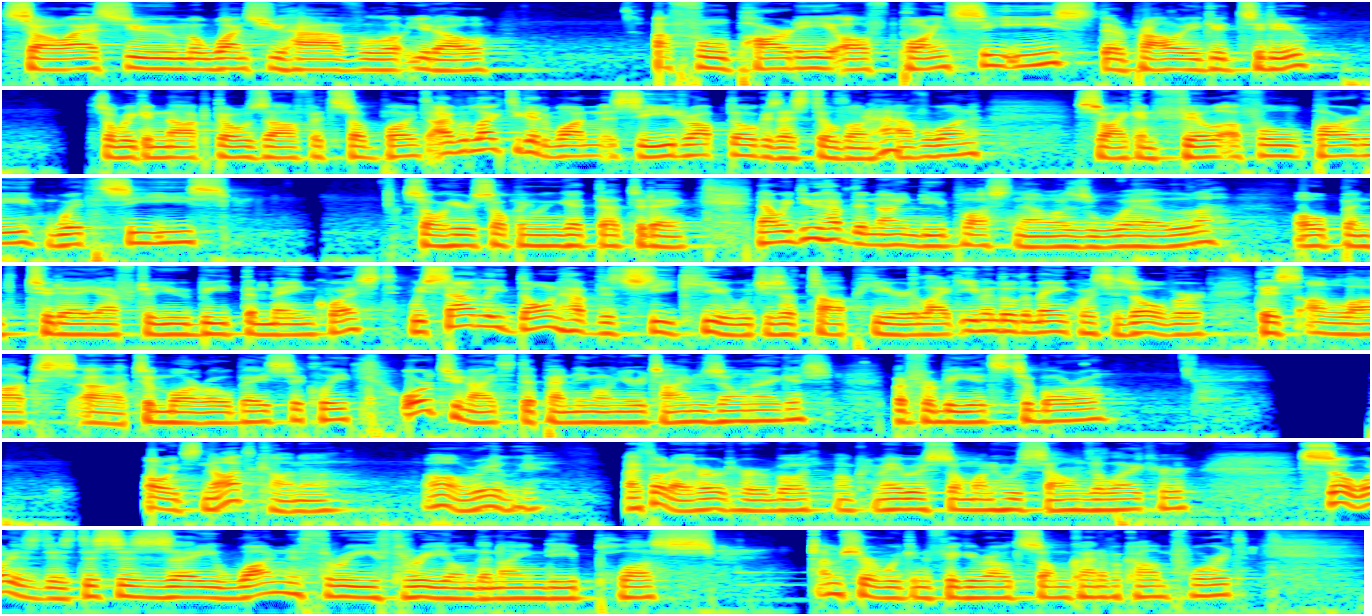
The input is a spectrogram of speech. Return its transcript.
So I assume once you have, you know, a full party of point CEs, they're probably good to do. So we can knock those off at some point. I would like to get one CE drop though, because I still don't have one. So I can fill a full party with CEs. So here's hoping we can get that today. Now we do have the 90 plus now as well opened today after you beat the main quest. We sadly don't have the CQ, which is at top here. Like, even though the main quest is over, this unlocks uh, tomorrow, basically. Or tonight, depending on your time zone, I guess. But for me, it's tomorrow. Oh, it's not Kana. Oh, really? I thought I heard her, but okay, maybe it's someone who sounds like her. So, what is this? This is a 133 on the 90 plus. I'm sure we can figure out some kind of a comp for it.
